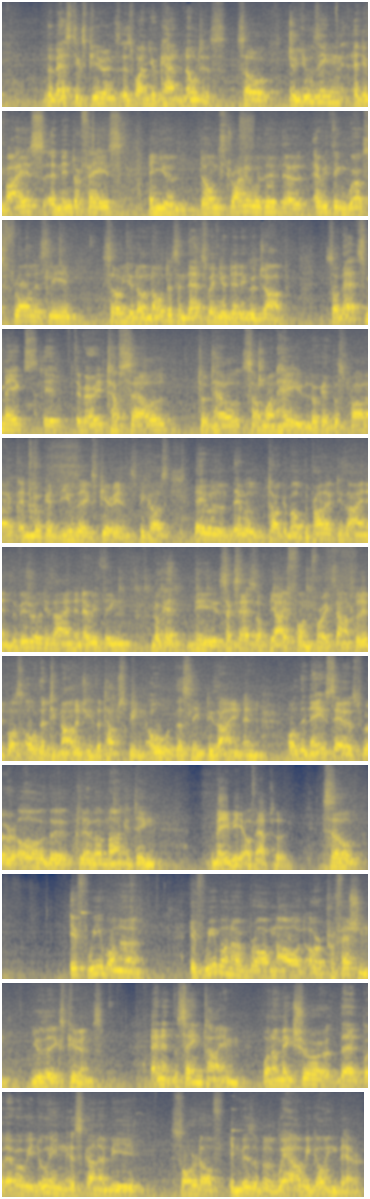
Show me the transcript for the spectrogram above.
the best experience is one you can't notice. So you're using a device, an interface, and you don't struggle with it. Everything works flawlessly, so you don't notice, and that's when you did a good job. So that makes it a very tough sell to tell someone, hey, look at this product and look at the user experience, because they will they will talk about the product design and the visual design and everything. Look at the success of the iPhone, for example. It was oh the technology, the touchscreen, oh the sleek design, and all the naysayers were oh the clever marketing, maybe of Apple. So if we wanna if we wanna broaden out our profession, user experience, and at the same time want to make sure that whatever we're doing is going to be sort of invisible. Where are we going there?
